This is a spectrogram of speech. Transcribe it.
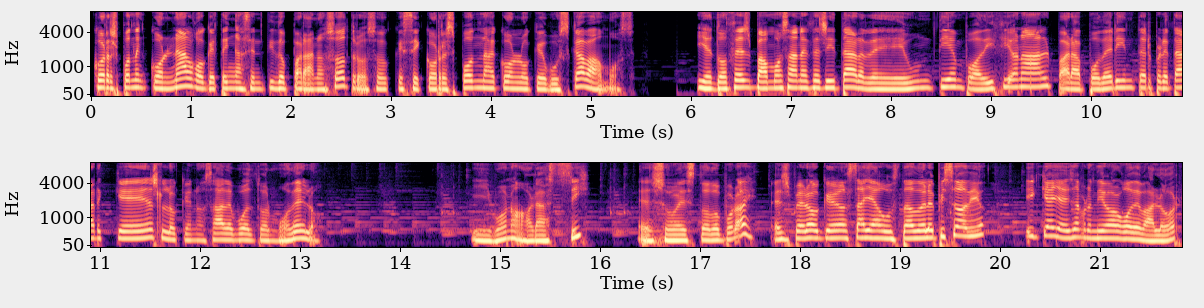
corresponden con algo que tenga sentido para nosotros o que se corresponda con lo que buscábamos. Y entonces vamos a necesitar de un tiempo adicional para poder interpretar qué es lo que nos ha devuelto el modelo. Y bueno, ahora sí, eso es todo por hoy. Espero que os haya gustado el episodio y que hayáis aprendido algo de valor.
